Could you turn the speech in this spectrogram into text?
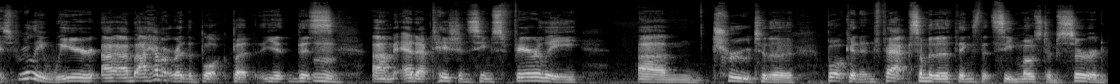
is really weird. I, I haven't read the book, but this um, adaptation seems fairly um, true to the book, and in fact, some of the things that seem most absurd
